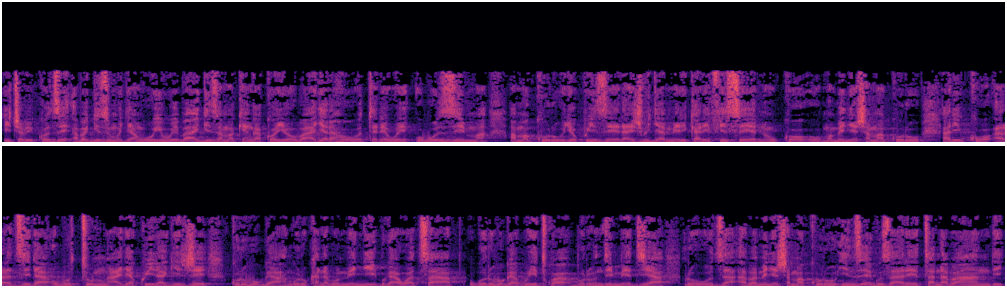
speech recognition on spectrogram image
Ico bikoze abagize umuryango wiwe bagize amakenga ko yoba yarahohoterewe ubuzima. Amakuru yo kwizera ijwi ry'amerika rifise nuko uwo mumenyeshamakuru ariko arazira ubutumwa. Yakwiragije ku rubuga ngurukanabumenyi bwa whatsapp. Urwo rubuga rwitwa burundi media ruhuza abamenyeshamakuru inzego za leta n'abandi.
